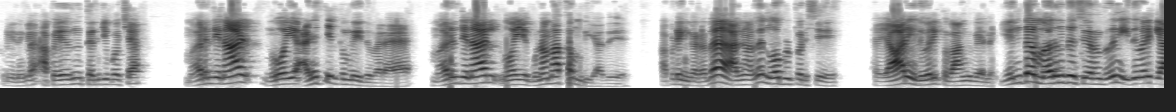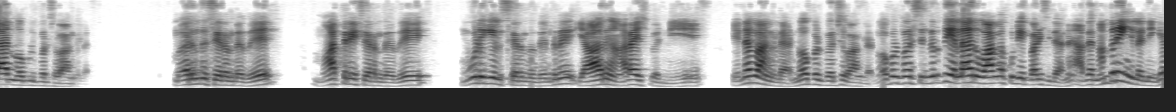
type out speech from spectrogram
புரியுதுங்களா? அப்ப எதுவும் தெரிஞ்சு போச்சா? மருந்தினால் நோயை அழித்திருக்க முடியாது வர மருந்தினால் நோயை குணமாக்க முடியாது. அப்படிங்கிறத அதனாலதான் நோபல் பரிசு யாரும் இது வரைக்கும் வாங்கவே இல்லை. எந்த மருந்து சிறந்ததுன்னு இது வரைக்கும் யாரும் நோபல் பரிசு வாங்கலை. மருந்து சிறந்தது மாத்திரை சிறந்தது மூலிகைகள் சிறந்தது என்று யாரும் ஆராய்ச்சி பண்ணி என்ன வாங்கல? நோபல் பரிசு வாங்கல. நோபல் பரிசுங்கிறது எல்லாரும் வாங்கக்கூடிய பரிசு தானே. அதை நம்புறீங்களா நீங்க?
